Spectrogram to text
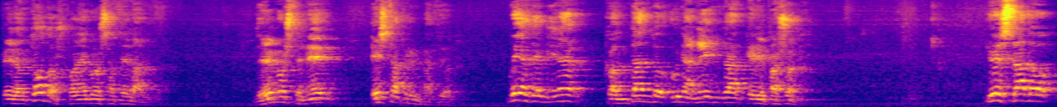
pero todos podemos hacer algo. Debemos tener esta preocupación. Voy a terminar contando una anécdota que me pasó. Yo he estado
